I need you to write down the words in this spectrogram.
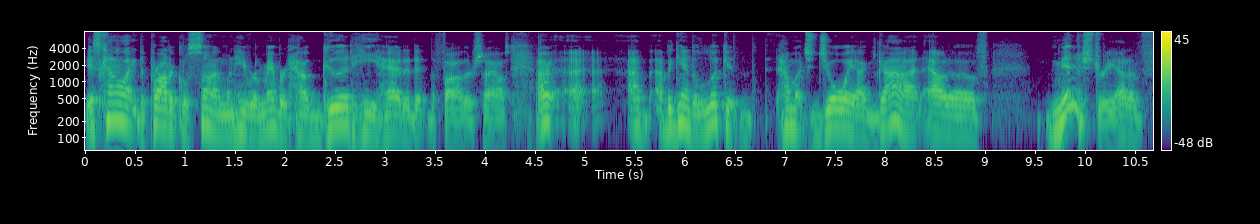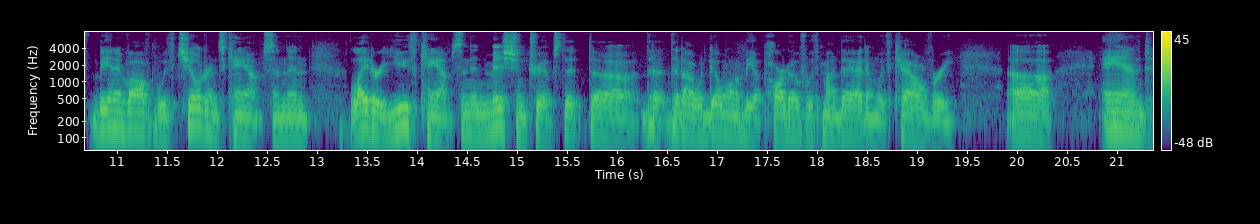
it's kind of like the prodigal son when he remembered how good he had it at the father's house. I, I, I began to look at how much joy I got out of ministry, out of being involved with children's camps and then later youth camps and then mission trips that uh, that, that I would go on and be a part of with my dad and with Calvary. Uh, and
